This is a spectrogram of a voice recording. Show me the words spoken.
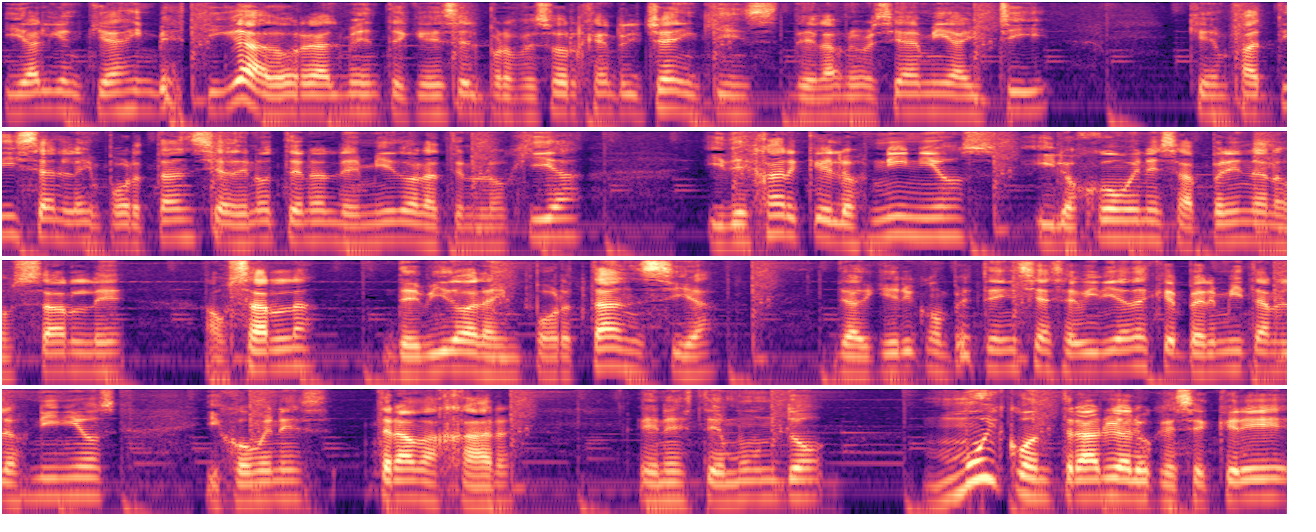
y alguien que ha investigado realmente, que es el profesor Henry Jenkins de la Universidad de MIT, que enfatiza en la importancia de no tenerle miedo a la tecnología y dejar que los niños y los jóvenes aprendan a, a usarla debido a la importancia de adquirir competencias y habilidades que permitan a los niños y jóvenes trabajar en este mundo muy contrario a lo que se cree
